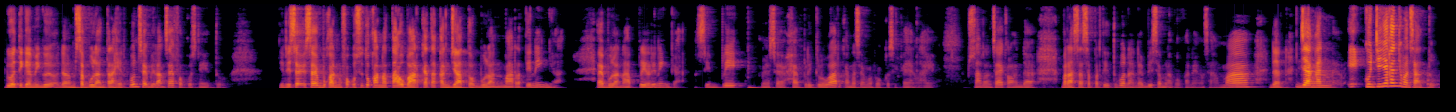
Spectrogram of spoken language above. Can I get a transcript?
2-3 minggu dalam sebulan terakhir pun saya bilang saya fokusnya itu. Jadi saya, saya bukan fokus itu karena tahu market akan jatuh bulan Maret ini enggak. Eh bulan April ini enggak. Simply saya happily keluar karena saya mau fokus ke yang lain. Saran saya kalau Anda merasa seperti itu pun Anda bisa melakukan yang sama dan jangan kuncinya kan cuma satu.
